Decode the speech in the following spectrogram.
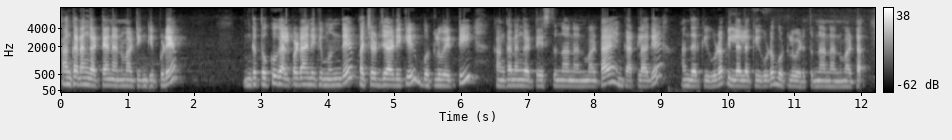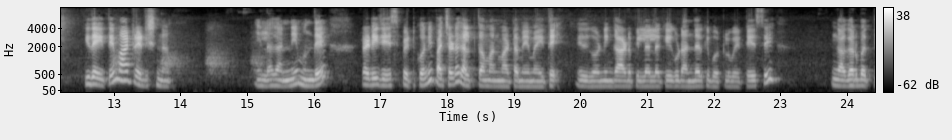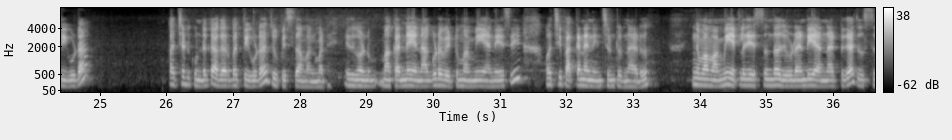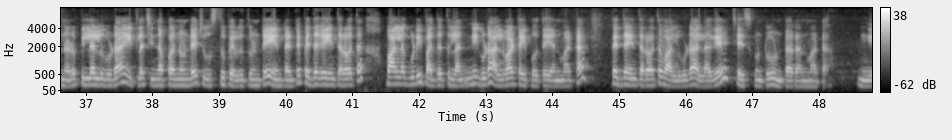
కంకణం కట్టాను అనమాట ఇంక ఇప్పుడే. ఇంకా తొక్కు కలపడానికి ముందే పచ్చడి జాడికి బొట్లు పెట్టి కంకణం కట్టేస్తున్నాను అనమాట ఇంకా అట్లాగే అందరికీ కూడా పిల్లలకి కూడా బొట్లు పెడుతున్నాను అనమాట ఇదైతే మా ట్రెడిషనల్. ఇలాగ అన్నీ ముందే రెడీ చేసి పెట్టుకొని పచ్చడి కలుపుతామన్నమాట మేమైతే. ఇదిగోండి ఇంకా ఆడపిల్లలకి కూడా అందరికీ బొట్లు పెట్టేసి ఇంకా అగరబత్తి కూడా పచ్చడి కుండకి అగరబత్తి కూడా చూపిస్తామన్నమాట. ఇదిగోండి మా కన్నయ్య నాకు కూడా పెట్టు మమ్మీ అనేసి వచ్చి పక్కన నించుంటున్నాడు. ఇంకా మా మమ్మీ ఎట్లా చేస్తుందో చూడండి అన్నట్టుగా చూస్తున్నాడు. పిల్లలు కూడా ఇట్లా చిన్నప్పటి నుండే చూస్తూ పెరుగుతుంటే ఏంటంటే పెద్దగా అయిన తర్వాత వాళ్ళకు కూడా ఈ పద్ధతులు అన్నీ కూడా అలవాటు అయిపోతాయి అన్నమాట. పెద్ద అయిన తర్వాత వాళ్ళు కూడా అలాగే చేసుకుంటూ ఉంటారనమాట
